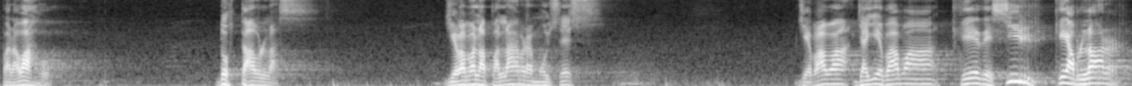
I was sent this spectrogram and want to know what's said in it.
para abajo, dos tablas. Llevaba la palabra Moisés. Llevaba, ya llevaba qué decir, qué hablar.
